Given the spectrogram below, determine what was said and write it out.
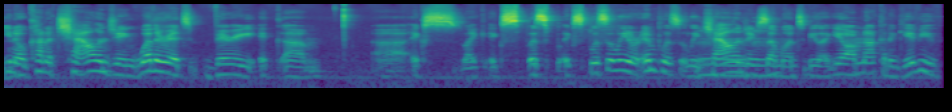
you know kind of challenging whether it's very um uh, ex- like explicit, explicitly or implicitly challenging mm-hmm. someone to be like, "Yo, I'm not going to give you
